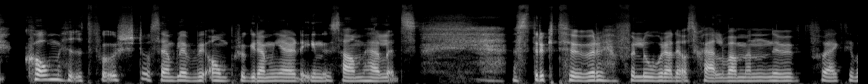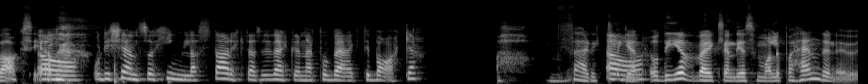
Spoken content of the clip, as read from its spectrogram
kom hit först och sen blev vi omprogrammerade in i samhällets struktur, förlorade oss själva men nu är vi på väg tillbaka igen. Ja, och det känns så himla starkt att vi verkligen är på väg tillbaka. Oh, verkligen, ja. och det är verkligen det som håller på att hända nu.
